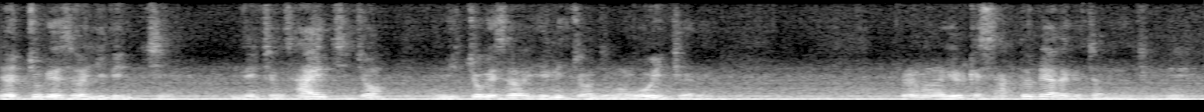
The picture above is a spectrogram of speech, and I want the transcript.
이쪽에서 1인치, 1인치는 4인치죠? 이쪽에서 1인치가 되면 5인치가 돼요. 그러면 이렇게 싹 뜯어야 되겠잖아요, 지금.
